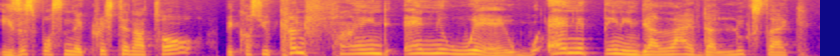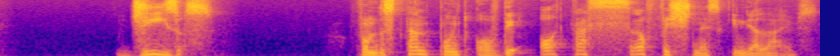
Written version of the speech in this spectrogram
is this person a Christian at all? Because you can't find anywhere anything in their life that looks like Jesus from the standpoint of the utter selfishness in their lives.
